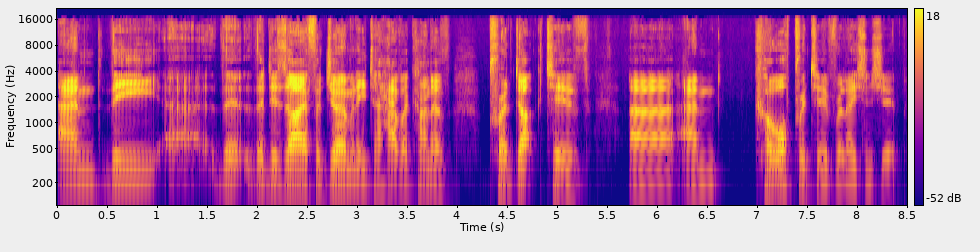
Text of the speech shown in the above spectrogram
and the uh, the the desire for Germany to have a kind of productive uh, and cooperative relationship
